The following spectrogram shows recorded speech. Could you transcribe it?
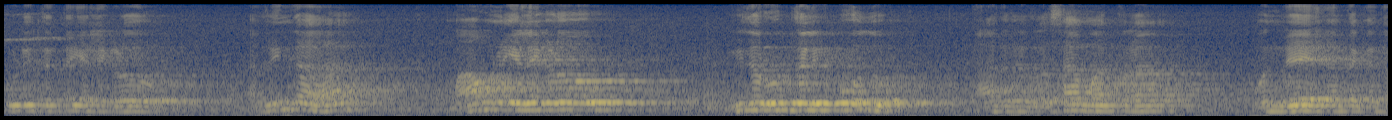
ಕೂಡಿದಂಥ ಎಲೆಗಳು. ಅದರಿಂದ ಮಾವಿನ ಎಲೆಗಳು ವಿವಿಧ ರೂಪದಲ್ಲಿರ್ಬೋದು ಆದರೆ ರಸ ಮಾತ್ರ ಒಂದೇ ಅಂತಕ್ಕಂಥ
